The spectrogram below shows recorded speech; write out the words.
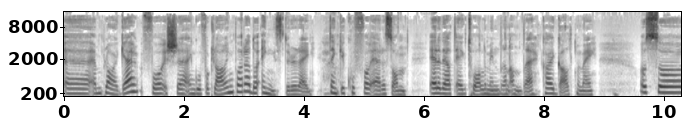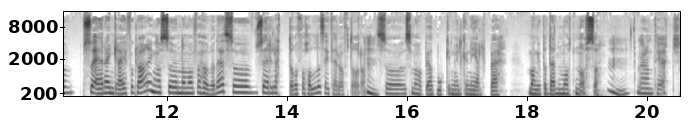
eh, en plage, får ikke en god forklaring på det, da engster du deg. Tenker hvorfor er det sånn? Er det det at jeg tåler mindre enn andre? Hva er galt med meg? Og så, så er det en grei forklaring, og så når man får høre det, så, så er det lettere å forholde seg til det oftere, da. Så, så vi håper at boken vil kunne hjelpe mange på den måten også. Mm, garantert.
